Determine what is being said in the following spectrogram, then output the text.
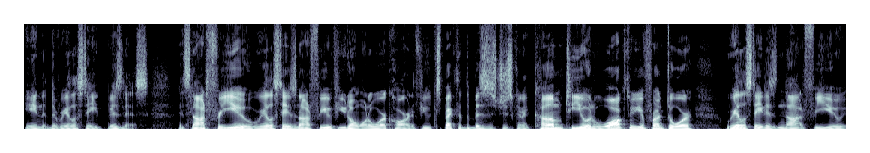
in the real estate business. It's not for you. Real estate is not for you if you don't want to work hard. If you expect that the business is just going to come to you and walk through your front door, real estate is not for you.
